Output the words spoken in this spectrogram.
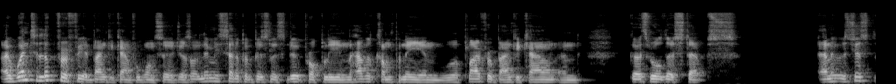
I went to look for a fiat bank account for one surgery. I was like, let me set up a business and do it properly and have a company and we'll apply for a bank account and go through all those steps. And it was just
